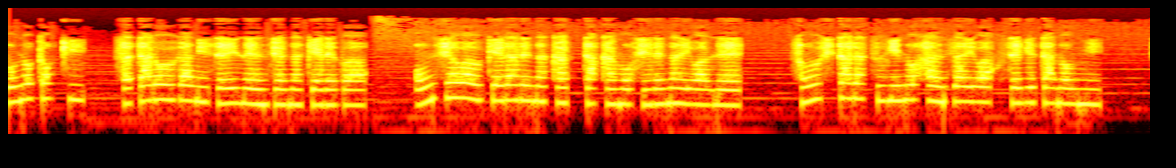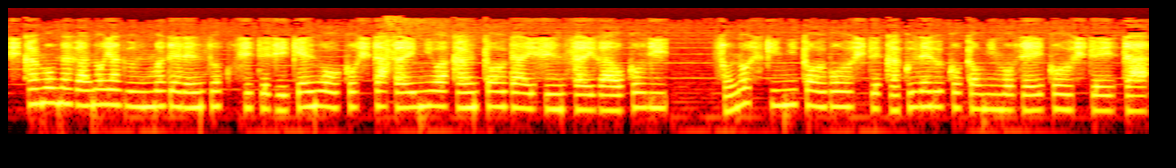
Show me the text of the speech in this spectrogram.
この時、佐太郎が未成年じゃなければ、恩赦は受けられなかったかもしれないわね。そうしたら次の犯罪は防げたのに。しかも長野や群馬で連続して事件を起こした際には関東大震災が起こり、その隙に逃亡して隠れることにも成功していた。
